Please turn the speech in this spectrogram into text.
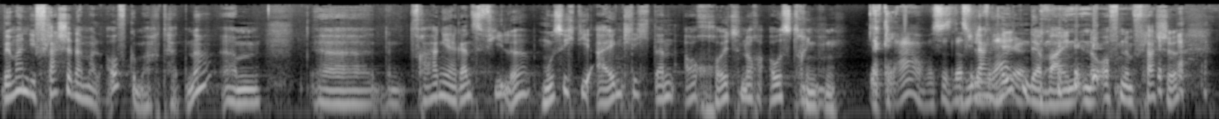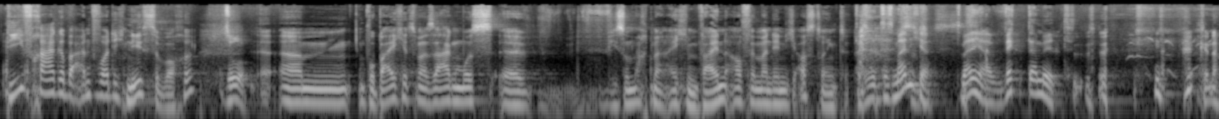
wenn man die Flasche dann mal aufgemacht hat, ne, ähm, äh, dann fragen ja ganz viele, muss ich die eigentlich dann auch heute noch austrinken? Ja klar, was ist das Wie lange hält denn der Wein in der offenen Flasche? Die Frage beantworte ich nächste Woche. So, Ähm, wobei ich jetzt mal sagen muss, äh, wieso macht man eigentlich einen Wein auf, wenn man den nicht austrinkt? also das meine ich ja. Das meine ich ja. Weg damit. genau,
